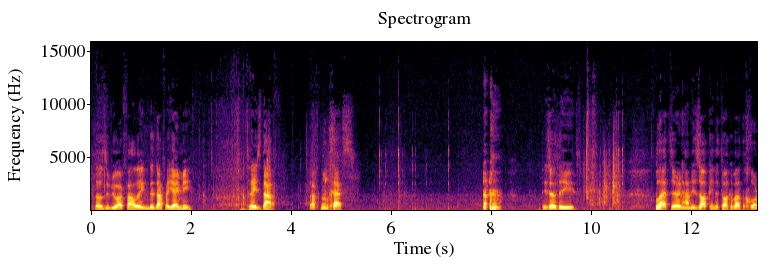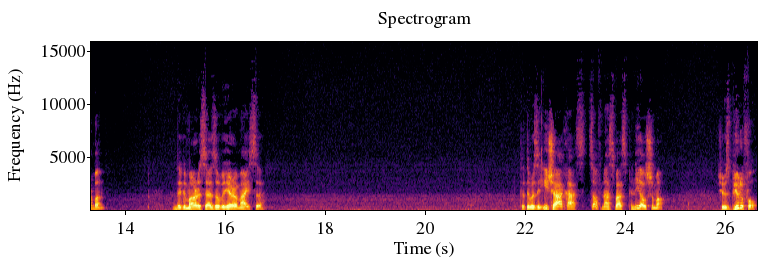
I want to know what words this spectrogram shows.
For those of you who are following the Daf Hayomi, today's Daf, Daf Nun Ches, These are the Blatter and Hanizokin that talk about the Churban. And the Gemara says over here, a Maisa. that there was a Isha Achas, Tzofnas Vas Peniel Shema. She was beautiful.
